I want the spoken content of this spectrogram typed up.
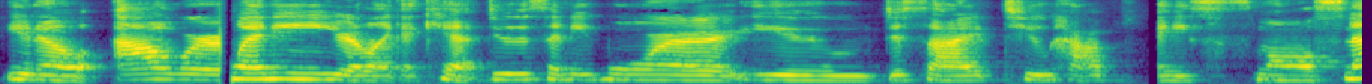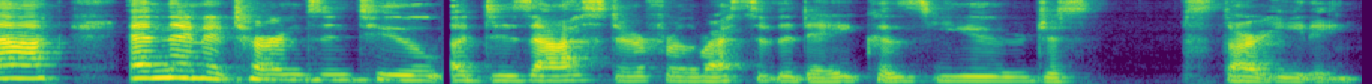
you know, hour 20, you're like, I can't do this anymore. You decide to have a small snack and then it turns into a disaster for the rest of the day because you just start eating.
